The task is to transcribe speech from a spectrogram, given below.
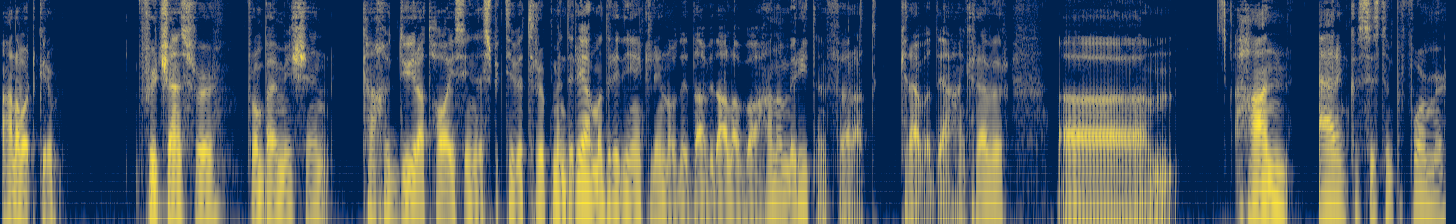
Han har varit grym. Free transfer från Bayern München. Kanske dyr att ha i sin respektive trupp men det är Real Madrid egentligen och det är David Alaba. Han har meriten för att kräva det han kräver. Um, Han är en consistent performer.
